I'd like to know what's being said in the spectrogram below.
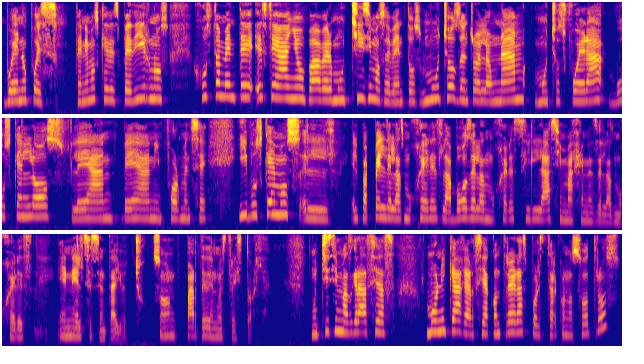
Bueno, pues tenemos que despedirnos. Justamente este año va a haber muchísimos eventos, muchos dentro de la UNAM, muchos fuera. Búsquenlos, lean, vean, infórmense y busquemos el, el papel de las mujeres, la voz de las mujeres y las imágenes de las mujeres en el 68. Son parte de nuestra historia. Muchísimas gracias, Mónica García Contreras, por estar con nosotros.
